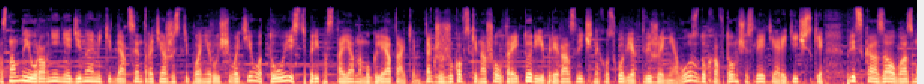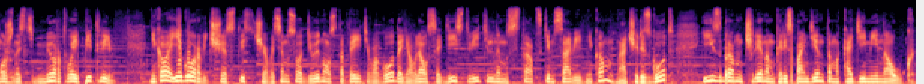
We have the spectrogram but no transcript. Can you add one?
основные уравнения динамики для центра тяжести планирующего тела, то есть при постоянном угле атаки. Также Жуковский нашел траектории при различных условиях движения воздуха, в том числе теоретически предсказал возможность мертвой петли. Николай Егорович с 1893 года являлся действительным статским советником, а через год избран членом-корреспондентом Академии наук.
